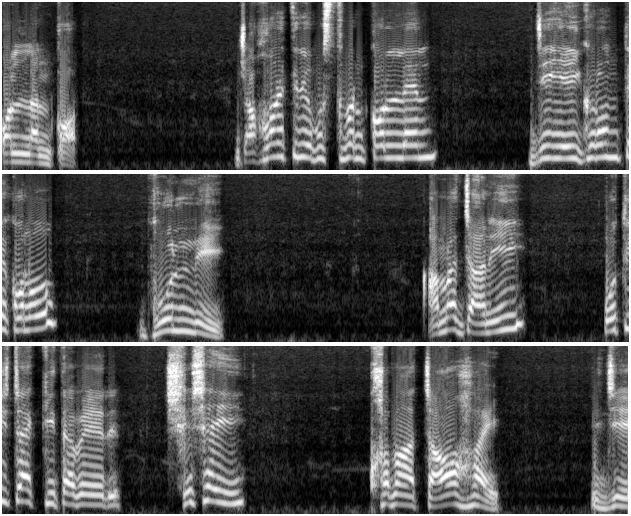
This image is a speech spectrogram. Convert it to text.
কল্যাণকর। যখন তিনি উপস্থাপন করলেন যে এই গ্রন্থে কোনো ভুল নেই, আমরা জানি প্রতিটা কিতাবের শেষেই ক্ষমা চাওয়া হয় যে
